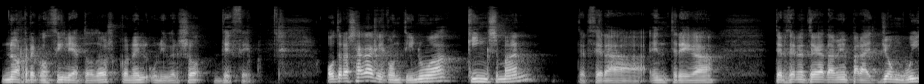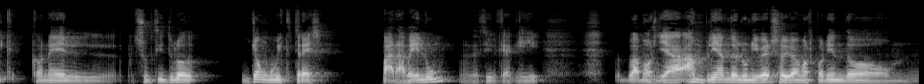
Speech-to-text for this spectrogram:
nos reconcilie a todos con el universo DC. Otra saga que continúa, Kingsman, tercera entrega, tercera entrega también para John Wick, con el subtítulo John Wick 3 Parabellum, es decir, que aquí vamos ya ampliando el universo y vamos poniendo mm,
